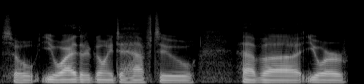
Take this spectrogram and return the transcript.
So you're either going to have to have uh, your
